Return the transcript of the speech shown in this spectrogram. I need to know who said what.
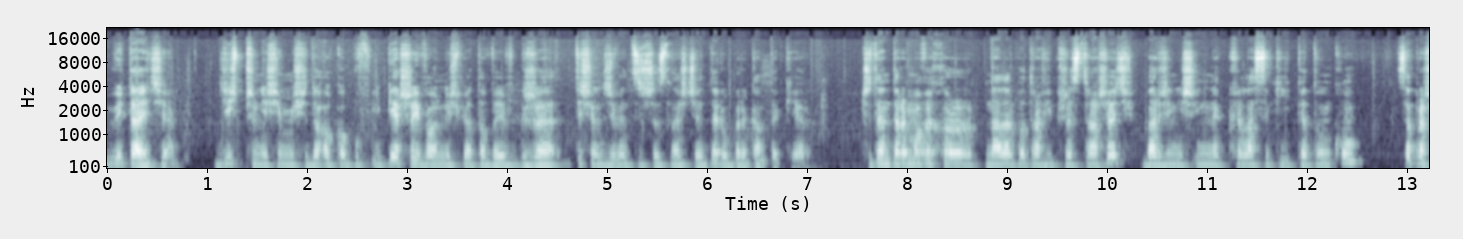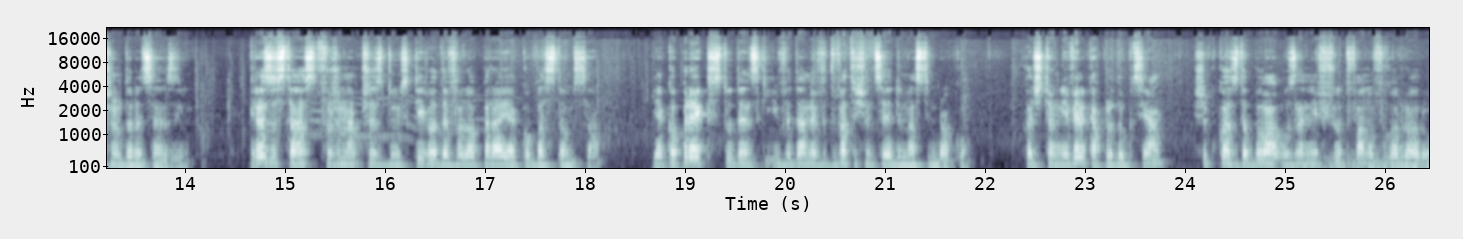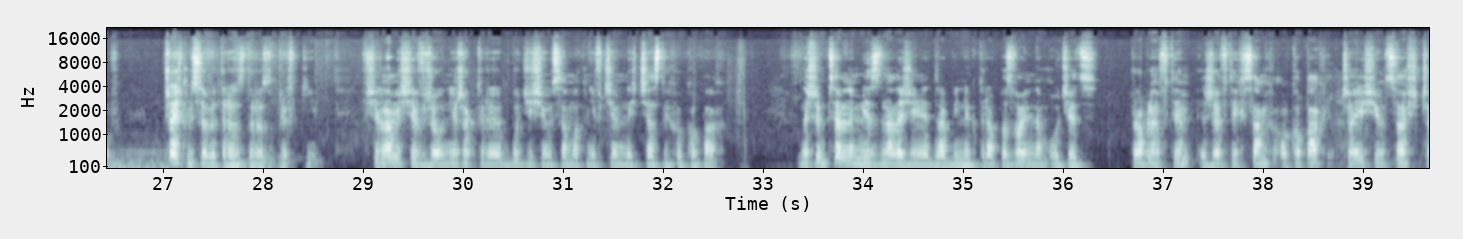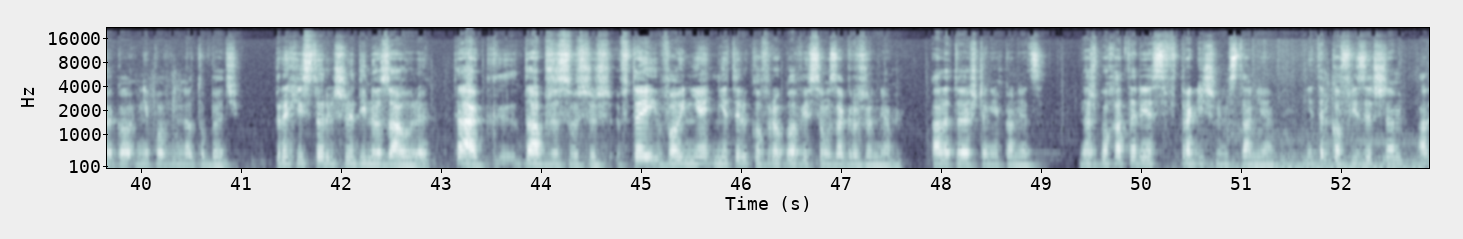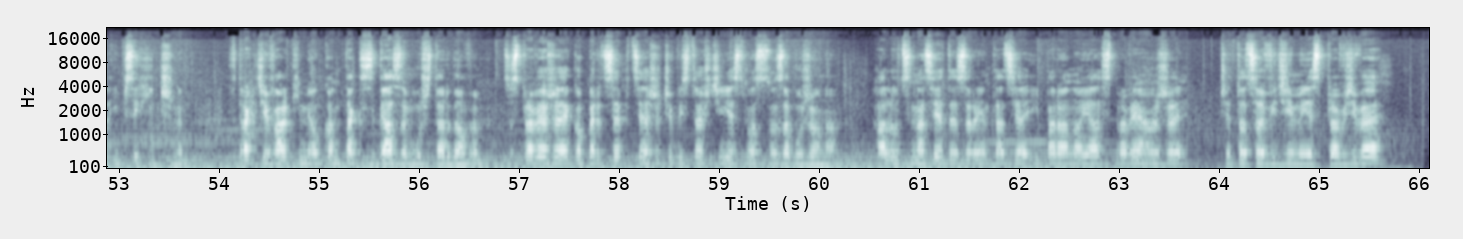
Speaker 1: Witajcie. Dziś przeniesiemy się do okopów i I wojny światowej w grze 1916 The Rubber Cantekier. Czy ten darmowy horror nadal potrafi przestraszyć, bardziej niż inne klasyki gatunku? Zapraszam do recenzji. Gra została stworzona przez duńskiego dewelopera Jakoba Stomsa. Jako projekt studencki i wydany w 2011 roku. Choć to niewielka produkcja, szybko zdobyła uznanie wśród fanów horrorów. Przejdźmy sobie teraz do rozgrywki. Wcielamy się w żołnierza, który budzi się samotnie w ciemnych, ciasnych okopach. Naszym celem jest znalezienie drabiny, która pozwoli nam uciec. Problem w tym, że w tych samych okopach czai się coś, czego nie powinno tu być. Prehistoryczne dinozaury. Tak, dobrze słyszysz. W tej wojnie nie tylko wrogowie są zagrożeniem. Ale to jeszcze nie koniec. Nasz bohater jest w tragicznym stanie. Nie tylko fizycznym, ale i psychicznym. W trakcie walki miał kontakt z gazem musztardowym, co sprawia, że jego percepcja rzeczywistości jest mocno zaburzona. Halucynacje, dezorientacja i paranoja sprawiają, że czy to co widzimy jest prawdziwe,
